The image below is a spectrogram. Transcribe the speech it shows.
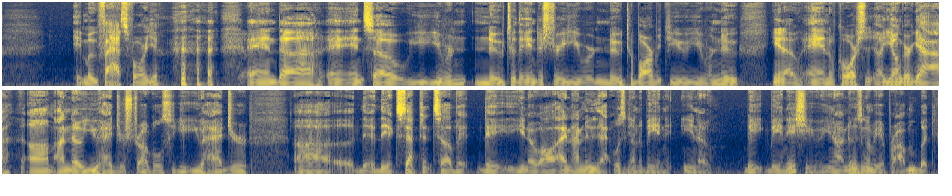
it moved fast for you, yep. and, uh, and, and so you, you were new to the industry, you were new to barbecue, you were new, you know, and of course a younger guy. Um, I know you had your struggles, you you had your uh, the the acceptance of it, the you know, all, and I knew that was going to be an you know be be an issue. You know, I knew it was going to be a problem, but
